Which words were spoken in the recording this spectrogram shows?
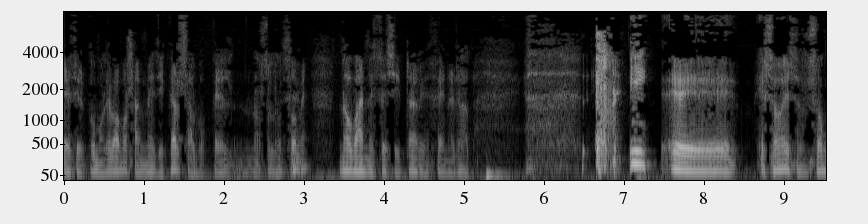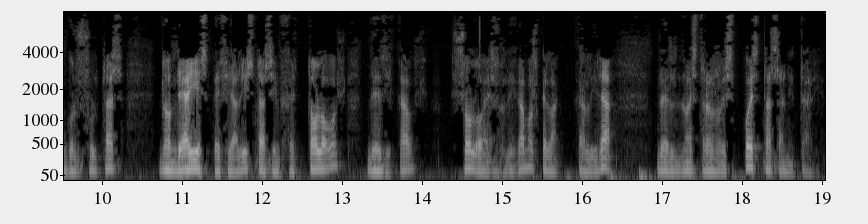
Es decir, como le vamos a medicar, salvo que él no se lo tome, no va a necesitar en general. Y eh, eso, eso son consultas donde hay especialistas infectólogos dedicados solo a eso. Digamos que la calidad de nuestra respuesta sanitaria.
